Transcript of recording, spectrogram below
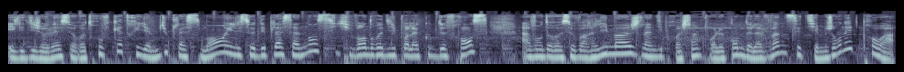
Et les Dijonais se retrouvent quatrième du classement. Ils se déplacent à Nancy vendredi pour la Coupe de France, avant de recevoir Limoges lundi prochain pour le compte de la 27e journée de Pro A.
